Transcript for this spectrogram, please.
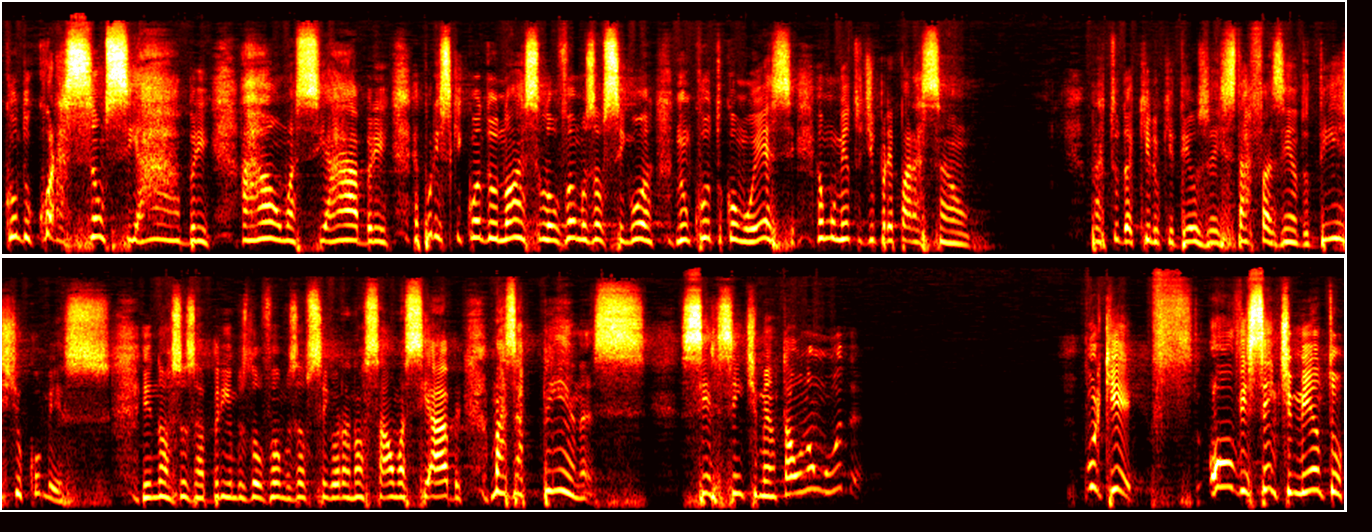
Quando o coração se abre, a alma se abre. É por isso que quando nós louvamos ao Senhor num culto como esse, é um momento de preparação para tudo aquilo que Deus já está fazendo desde o começo. E nós nos abrimos, louvamos ao Senhor, a nossa alma se abre, mas apenas ser sentimental não muda. Porque houve sentimento,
